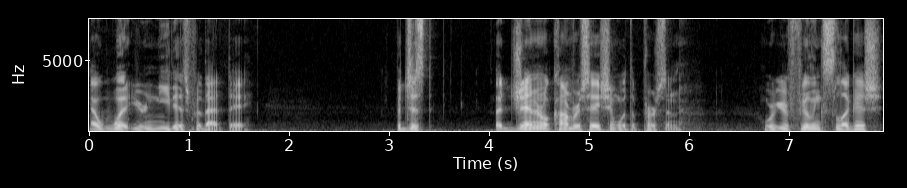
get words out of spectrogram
at what your need is for that day. But just a general conversation with a person where you're feeling sluggish,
